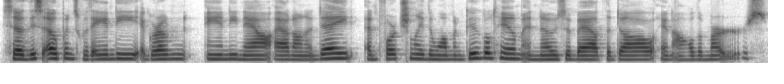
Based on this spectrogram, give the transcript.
So this opens with Andy, a grown Andy now out on a date. Unfortunately, the woman Googled him and knows about the doll and all the murders.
